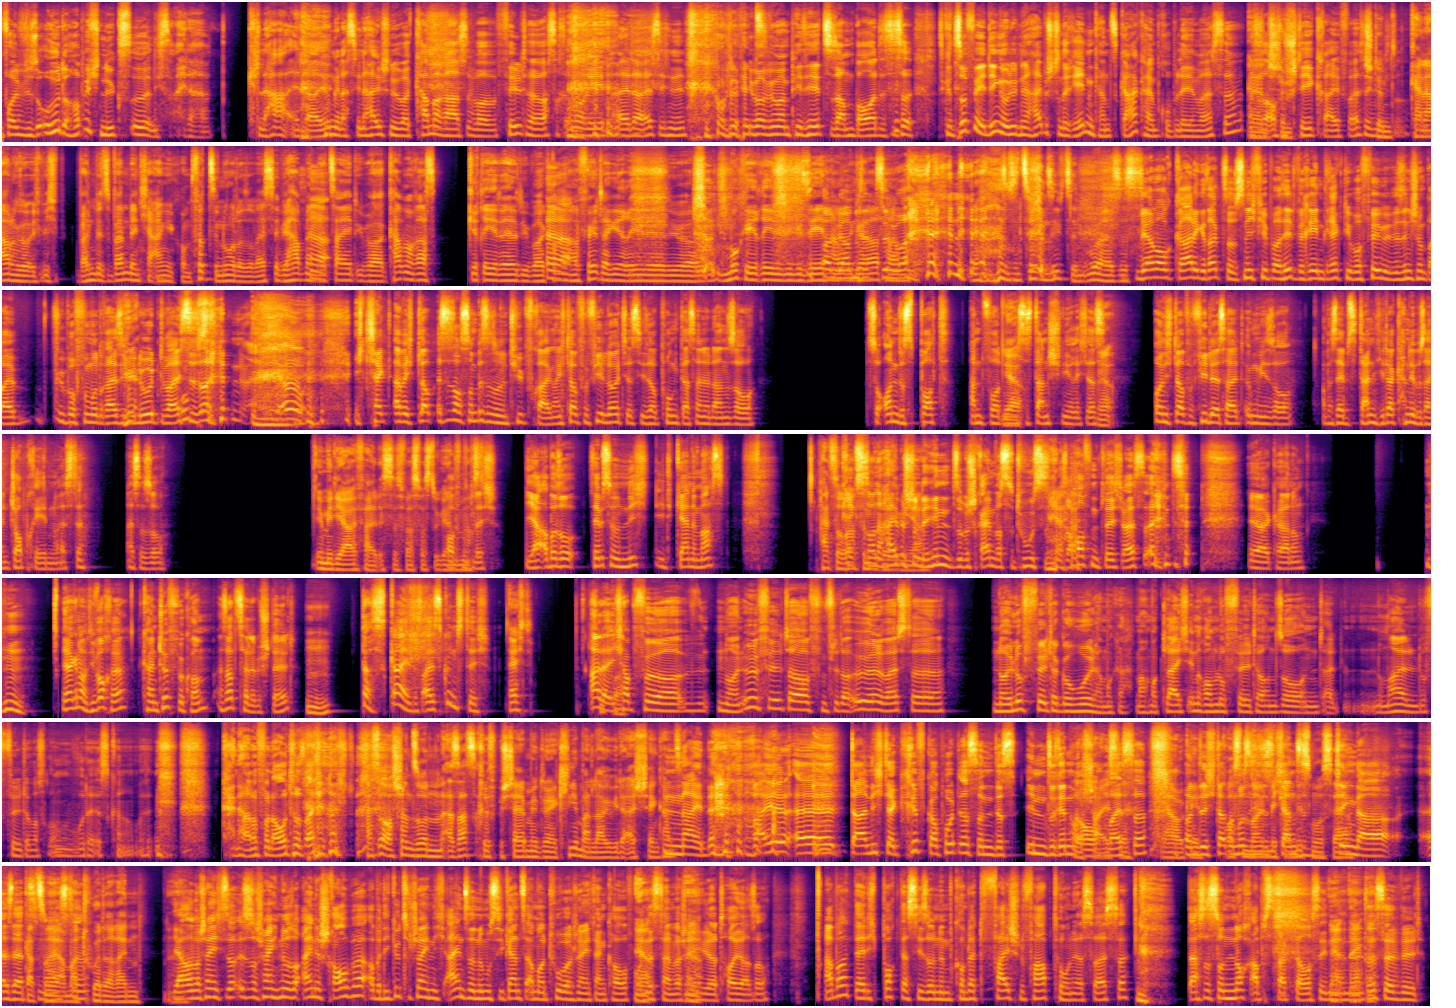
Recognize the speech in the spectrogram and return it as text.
voll wie so, oh, da hab ich nix. äh. Und ich so, Alter, klar, Alter, Junge, lass mich eine halbe Stunde über Kameras, über Filter, was auch immer reden, Alter, weiß ich nicht Witz. über wie man PT zusammenbaut. Ist so, es gibt so viele Dinge, wo du eine halbe Stunde reden kannst, gar kein Problem, weißt du? Also das auch im stimmt. Stegreif, weißt du? Stimmt, nicht? keine Ahnung, so, ich, ich, wann, bin- wann bin ich hier angekommen? 14 Uhr oder so, weißt du? Wir haben in Ja. der Zeit über Kameras geredet, über Kamerafilter geredet, über Mucke geredet, die gesehen Und haben, wir haben gehört 17 Uhr. haben. Ja, es ist inzwischen 17 Uhr. Es ist, Wir haben auch gerade gesagt, so ist nicht viel passiert, wir reden direkt über Filme, wir sind schon bei über 35 Minuten, weißt du? Ich check, aber ich glaube, es ist auch so ein bisschen so eine Typfrage. Und ich glaube, für viele Leute ist dieser Punkt, dass wenn du dann so, so on the spot antworten Ja. musst, es dann schwierig ist. Ja. Und ich glaube, für viele ist halt irgendwie so, aber selbst dann, jeder kann über seinen Job reden, weißt du? Also so, Im Idealfall ist das was, was du gerne machst. Ja, aber so, selbst wenn du nicht die gerne machst, Kannst du kriegst so eine halbe Stunde ja. hin, zu beschreiben, was du tust. Ja. Also hoffentlich, weißt du? ja, keine Ahnung. Hm. Ja, genau, die Woche keinen TÜV bekommen, Ersatzteile bestellt. Mhm. Das ist geil, das ist alles günstig. Echt? Alter, Super. ich habe für neuen Ölfilter, 5 Liter Öl, weißt du, neue Luftfilter geholt. Haben wir gedacht, machen wir gleich Innenraumluftfilter und so und halt normalen Luftfilter, was auch immer, wo der ist, keine Ahnung. Keine Ahnung von Autos. Hast du auch schon so einen Ersatzgriff bestellt, mit dem du eine Klimaanlage wieder einstellen kannst? Nein, weil äh, da nicht der Griff kaputt ist, sondern das innen drin Oh, auch, scheiße. weißt du? Ja, okay. Und ich glaube, einen neuen dieses ganze ja. Ding da ersetzen. Ganz neue? Armatur da rein. Ja, und wahrscheinlich so, ist es wahrscheinlich nur so eine Schraube, aber die gibt es wahrscheinlich nicht einzeln. Du musst die ganze Armatur wahrscheinlich dann kaufen Ja, und das ist dann wahrscheinlich ja. wieder teuer. So. Aber da hätte ich Bock, dass die so in einem komplett falschen Farbton ist, weißt du? Dass es so noch abstrakter aussieht. Ja, Ja, ja, denkt, das ist ja wild.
